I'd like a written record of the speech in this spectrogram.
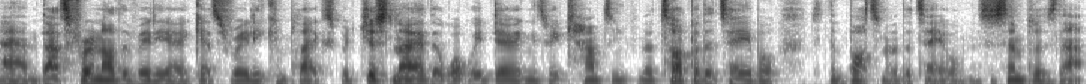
Um, that's for another video. It gets really complex, but just know that what we're doing is we're counting from the top of the table to the bottom of the table. It's as simple as that.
